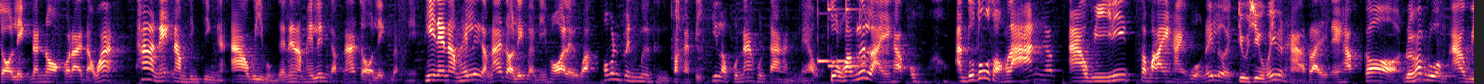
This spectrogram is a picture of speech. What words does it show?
จอเล็กด้านนอกก็ได้ แต่ว่าถ้าแนะนำจริงๆอะ RV ผมจะแนะนำให้เล่นกับหน้าจอเล็กแบบนี้ ที่แนะนำให้เล่นกับหน้าจอเล็กแบบนี้เพราะอะไรวะ เพราะมันเป็นมือถือปกติที่เราคุ้นหน้าคุ้นตากันอยู่แล้ว ส่วนความลื่นไหลครับโอ้อันตู้ตู้2ล้านครับ RV นี่สบายหายห่วงได้เลยชิวๆไม่มีปัญหาอะไรนะครับก็โดยภาพรวม RV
